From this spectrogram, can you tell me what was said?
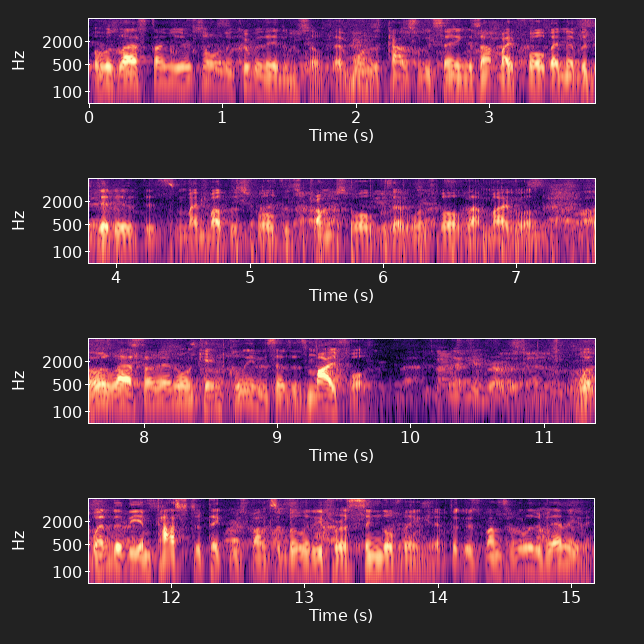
when was the last time you heard someone incriminate himself? Everyone is constantly saying, it's not my fault, I never did it, it's my mother's fault, it's Trump's fault, it's everyone's fault, not my fault. When was the last time anyone came clean and said, it's my fault? When did the impostor take responsibility for a single thing? He never took responsibility for anything.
